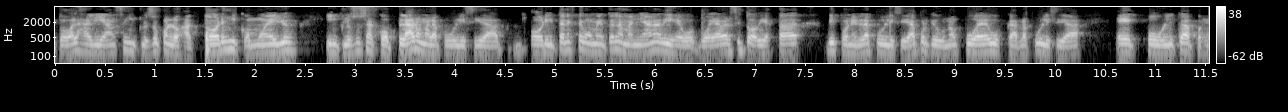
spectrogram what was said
todas las alianzas, incluso con los actores y cómo ellos incluso se acoplaron a la publicidad. Ahorita en este momento en la mañana dije, voy a ver si todavía está disponible la publicidad, porque uno puede buscar la publicidad eh, pública pues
